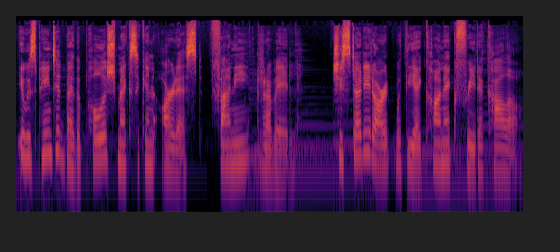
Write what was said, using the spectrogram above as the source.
It was painted by the Polish Mexican artist Fanny Rabel. She studied art with the iconic Frida Kahlo.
